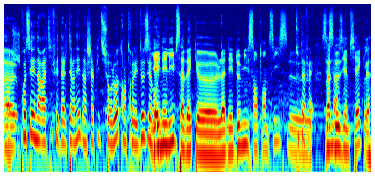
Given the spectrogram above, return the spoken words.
euh, procédé narratif est d'alterner d'un chapitre sur l'autre entre les deux Il y a une ellipse avec euh, l'année 2136, le Tout à fait. c'est ça. 22e siècle.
